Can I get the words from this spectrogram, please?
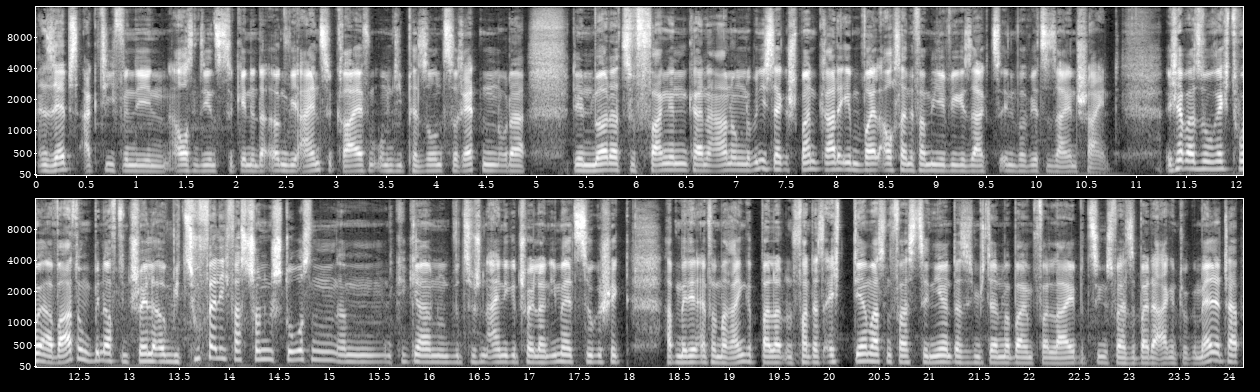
selbst aktiv in den Außendienst zu gehen und da irgendwie einzugreifen, um die Person zu retten oder den Mörder zu fangen, keine Ahnung. Da bin ich sehr gespannt, gerade eben, weil auch seine Familie, wie gesagt, involviert zu sein scheint. Ich habe also recht hohe Erwartungen, bin auf den Trailer irgendwie zufällig fast schon gestoßen. Ähm, ich kriege ja nun zwischen einige Trailern E-Mails zugeschickt, habe mir den einfach mal reingeballert und fand das echt dermaßen faszinierend, dass ich mich dann mal beim Verleih beziehungsweise bei der Agentur gemeldet habe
